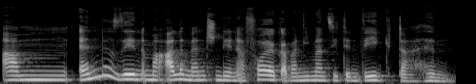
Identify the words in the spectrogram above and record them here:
am Ende sehen immer alle Menschen den Erfolg, aber niemand sieht den Weg dahin.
